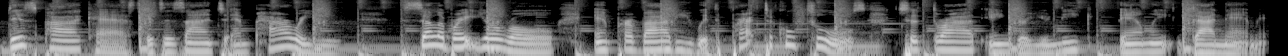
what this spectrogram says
this podcast is designed to empower you celebrate your role, and provide you with practical tools to thrive in your unique family dynamic.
